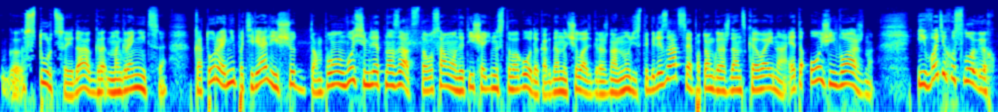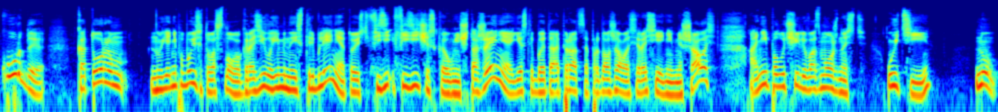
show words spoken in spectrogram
э, с Турцией, да, на границе, которые они потеряли еще, там, по-моему, 8 лет назад, с того самого 2011 года, когда началась граждан... ну, дестабилизация, а потом гражданская война. Это очень важно. И в этих условиях курды, которым ну, я не побоюсь этого слова, грозило именно истребление, то есть физи- физическое уничтожение, если бы эта операция продолжалась и Россия не вмешалась, они получили возможность уйти, ну,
